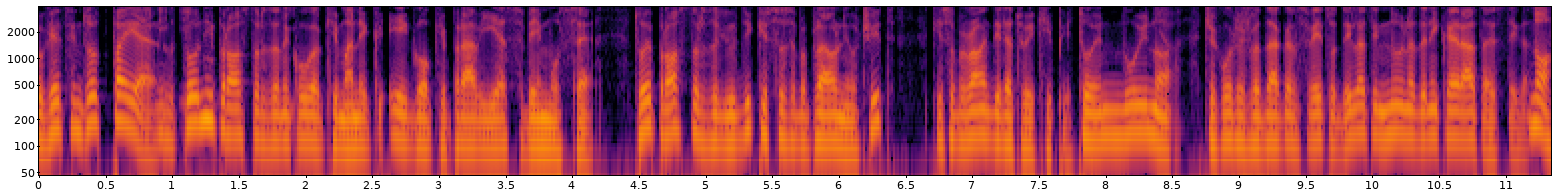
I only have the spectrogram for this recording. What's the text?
v Heci in to pa je. To ni prostor za nekoga, ki ima nek ego, ki pravi: Jaz vem vse. To je prostor za ljudi, ki so se pripravljeni učiti, ki so pripravljeni delati v ekipi. To je nujno, ja. če hočeš v takem svetu delati, nujno, da nekaj rata iz tega. No.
